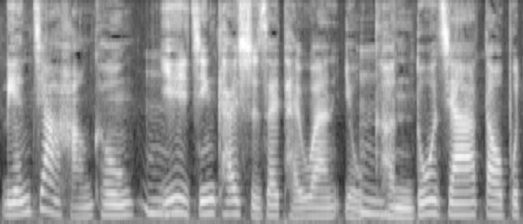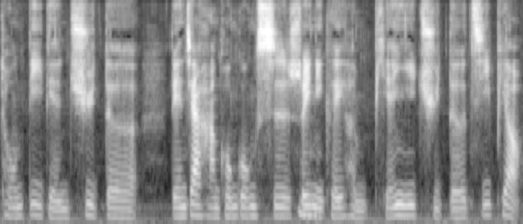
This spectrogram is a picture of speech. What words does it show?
廉价航空也已经开始在台湾有很多家到不同地点去的廉价航空公司，嗯，所以你可以很便宜取得机票，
